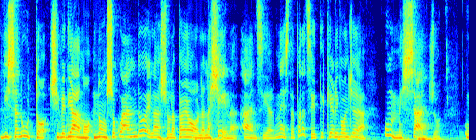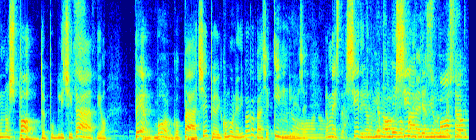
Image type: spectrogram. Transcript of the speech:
vi saluto, ci vediamo non so quando e lascio la parola, la scena, anzi a Ernesta Palazzetti che rivolgerà un messaggio, uno spot pubblicitario per Borgo Pace, per il comune di Borgo Pace in inglese. No, no. Ernesta, siediti al io mio, po- siediti al mio posto,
